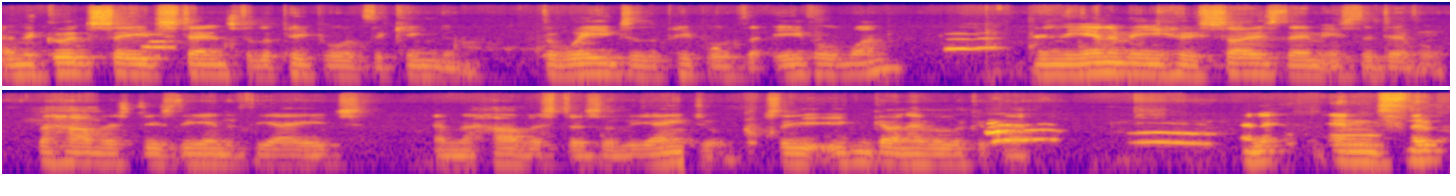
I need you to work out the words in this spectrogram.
and the good seed stands for the people of the kingdom. The weeds are the people of the evil one, and the enemy who sows them is the devil. The harvest is the end of the age, and the harvesters are the angel. So you, you can go and have a look at that. And and the,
